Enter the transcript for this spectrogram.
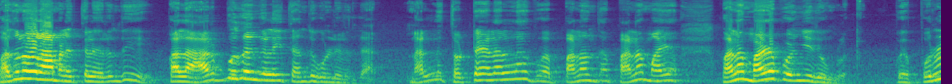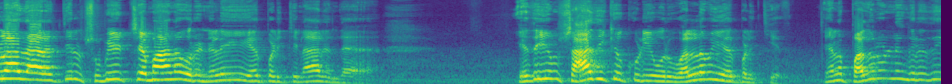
பதினோராம் இடத்திலிருந்து பல அற்புதங்களை தந்து கொண்டிருந்தார். நல்ல தொட்டையிலெல்லாம் பணம் தான் பண மய பண மழை பொழிஞ்சுது உங்களுக்கு. இப்போ பொருளாதாரத்தில் சுபீட்சமான ஒரு நிலையை ஏற்படுத்தினார் இந்த எதையும் சாதிக்கக்கூடிய ஒரு வல்லமை ஏற்படுத்தியது. ஏன்னா பதினொன்றுங்கிறது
